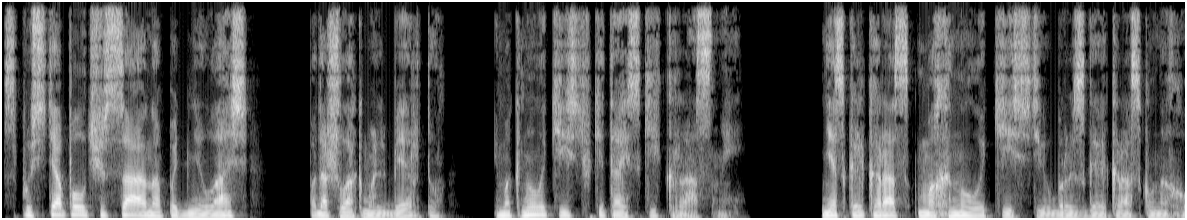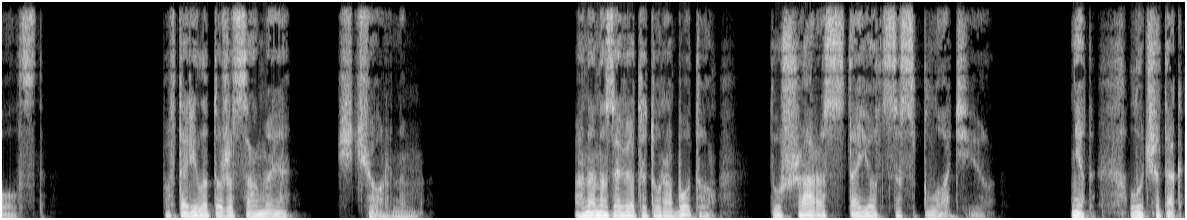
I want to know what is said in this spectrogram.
Спустя полчаса она поднялась, подошла к мольберту и макнула кисть в китайский красный. Несколько раз махнула кистью, брызгая краску на холст. Повторила то же самое с черным. Она назовет эту работу «Душа расстается с плотью». Нет, лучше так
